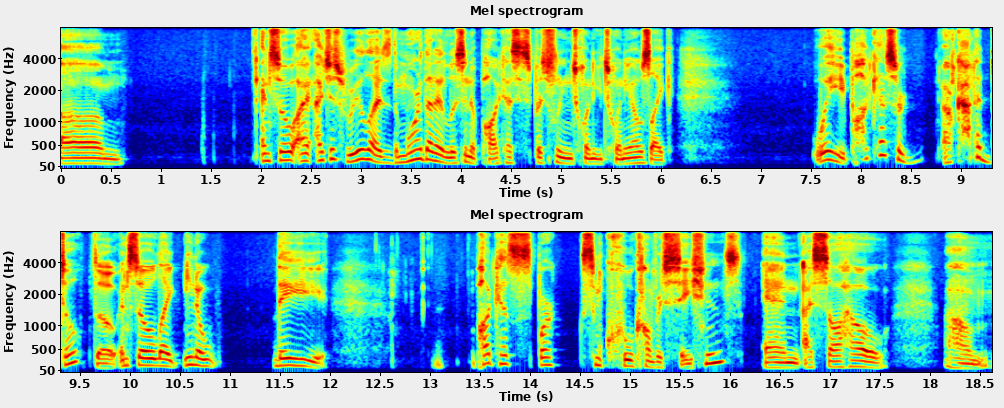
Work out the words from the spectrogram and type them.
Um and so I, I just realized the more that I listened to podcasts, especially in 2020, I was like, wait, podcasts are are kind of dope though. And so like, you know, they podcasts spark some cool conversations and I saw how um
